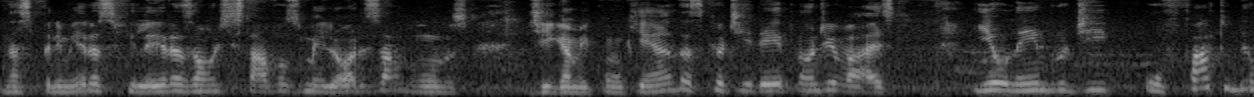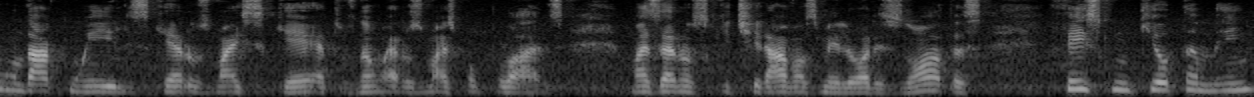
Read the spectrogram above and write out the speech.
nas primeiras fileiras onde estavam os melhores alunos. Diga-me com quem andas que eu tirei para onde vais. E eu lembro de o fato de eu andar com eles, que eram os mais quietos, não eram os mais populares, mas eram os que tiravam as melhores notas, fez com que eu também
